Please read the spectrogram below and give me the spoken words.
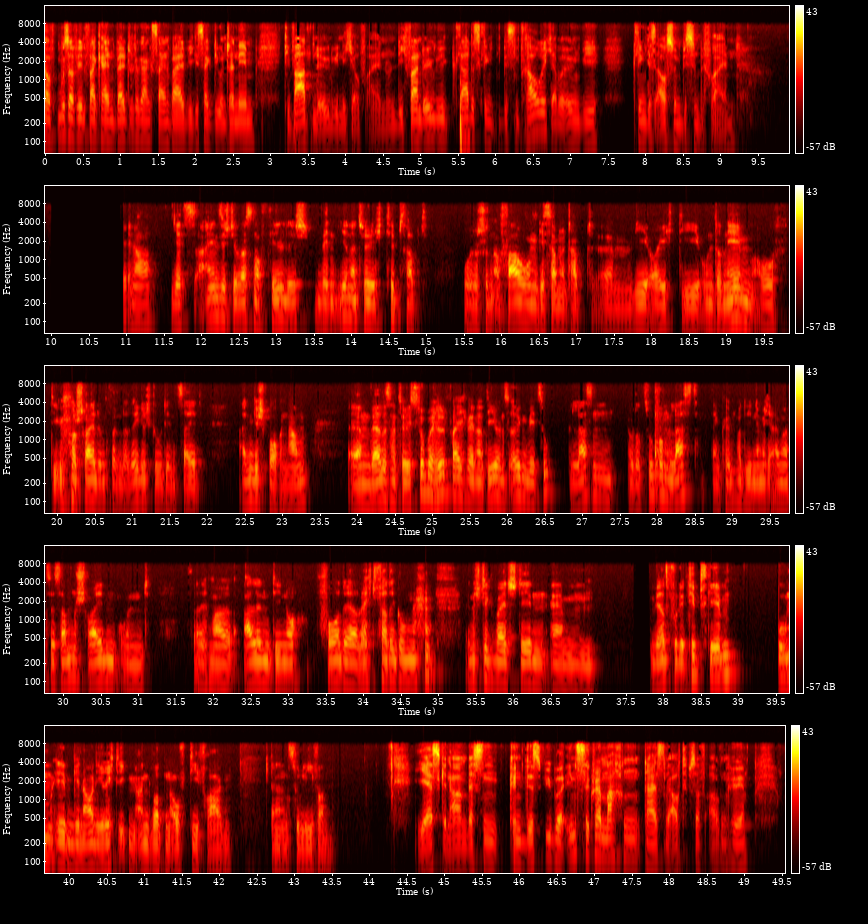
auf, muss auf jeden Fall kein Weltuntergang sein, weil, wie gesagt, die Unternehmen, die warten irgendwie nicht auf einen. Und ich fand irgendwie, klar, das klingt ein bisschen traurig, aber irgendwie klingt es auch so ein bisschen befreiend. Genau. Jetzt Einzige, was noch fehlt, ist, wenn ihr natürlich Tipps habt oder schon Erfahrungen gesammelt habt, ähm, wie euch die Unternehmen auf die Überschreitung von der Regelstudienzeit angesprochen haben, ähm, wäre das natürlich super hilfreich, wenn ihr die uns irgendwie zulassen oder zukommen lasst. Dann könnten wir die nämlich einmal zusammenschreiben und, sage ich mal, allen, die noch vor der Rechtfertigung ein Stück weit stehen, ähm, wertvolle Tipps geben, um eben genau die richtigen Antworten auf die Fragen dann zu liefern. Yes, genau. Am besten könnt ihr das über Instagram machen. Da heißen wir auch Tipps auf Augenhöhe.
